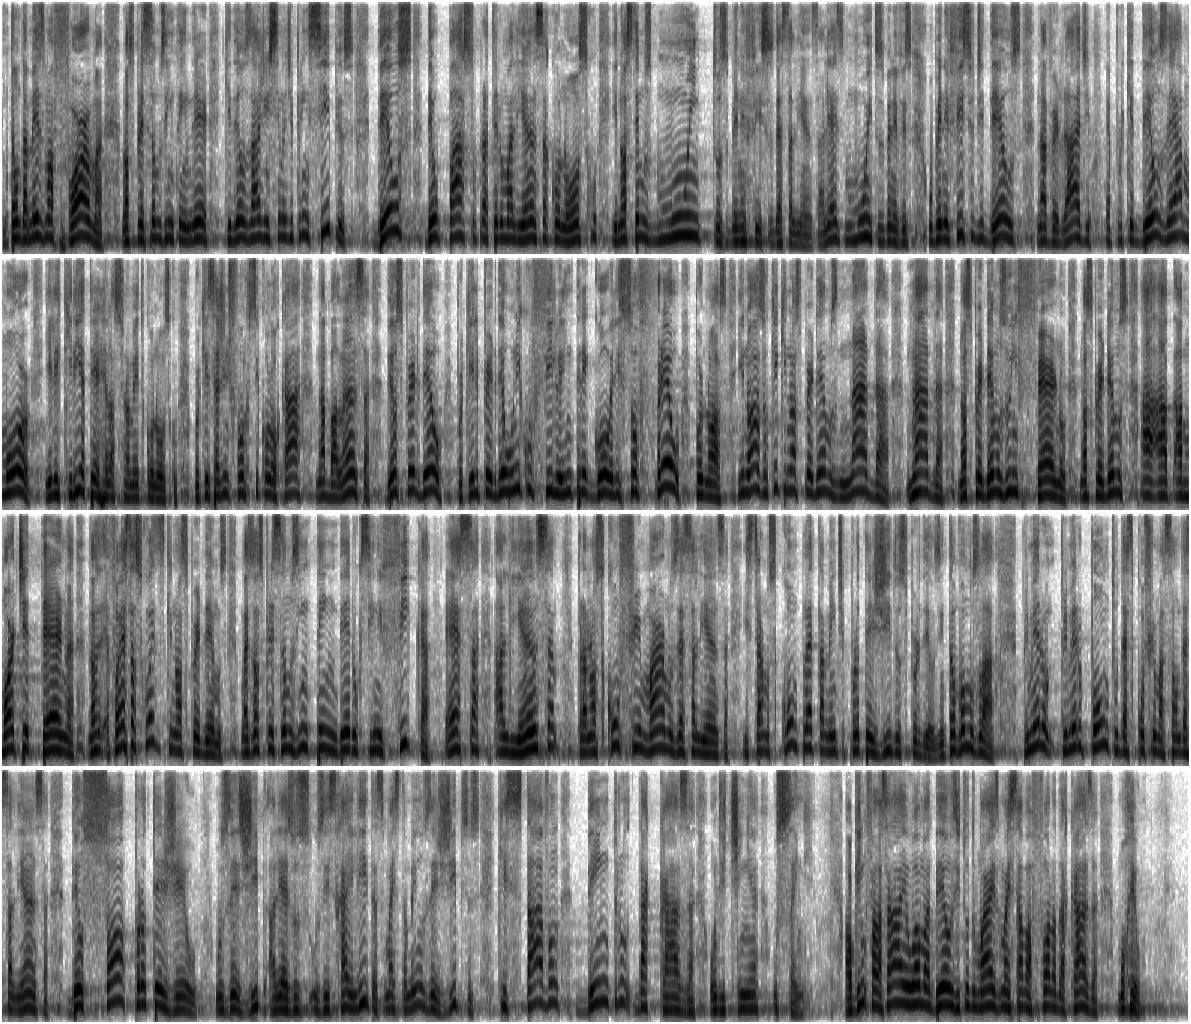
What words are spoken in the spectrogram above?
Então, da mesma forma, nós precisamos entender que Deus age em cima de princípios. Deus deu passo para ter uma aliança conosco e nós temos muitos benefícios dessa aliança. Aliás, muitos benefícios. O benefício de Deus, na verdade, é porque Deus é amor Ele queria ter relacionamento conosco. Porque se a gente fosse colocar na balança, Deus perdeu, porque Ele perdeu o único filho, Ele entregou, Ele sofreu por nós. E nós, o que, que nós perdemos? Nada, nada. Nós perdemos o inferno eterno, nós perdemos a, a, a morte eterna. Nós, foi essas coisas que nós perdemos, mas nós precisamos entender o que significa essa aliança para nós confirmarmos essa aliança, estarmos completamente protegidos por Deus. Então vamos lá. Primeiro, primeiro ponto dessa confirmação dessa aliança: Deus só protegeu os egípcios, aliás, os, os israelitas, mas também os egípcios que estavam dentro da casa onde tinha o sangue. Alguém que falasse, ah, eu amo a Deus e tudo mais, mas estava fora da casa, morreu.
